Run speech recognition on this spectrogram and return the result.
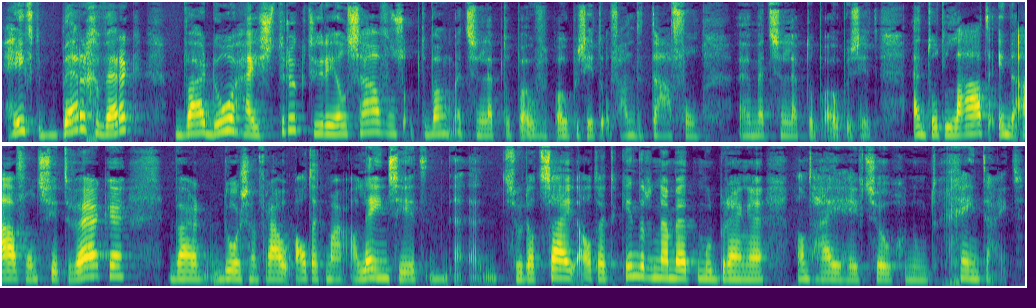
heeft bergenwerk, waardoor hij structureel s'avonds op de bank met zijn laptop open zit of aan de tafel uh, met zijn laptop open zit. En tot laat in de avond zit te werken, waardoor zijn vrouw altijd maar alleen zit, uh, zodat zij altijd de kinderen naar bed moet brengen, want hij heeft zogenoemd geen tijd.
